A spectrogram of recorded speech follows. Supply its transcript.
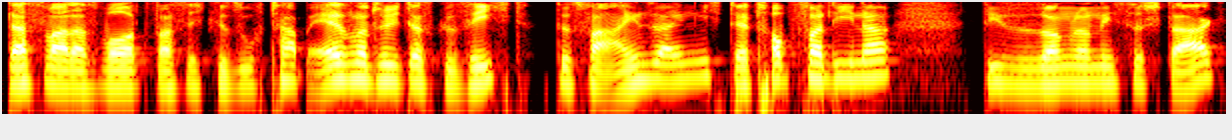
Das war das Wort, was ich gesucht habe. Er ist natürlich das Gesicht des Vereins eigentlich, der Topverdiener, die Saison noch nicht so stark.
